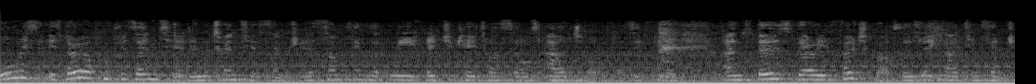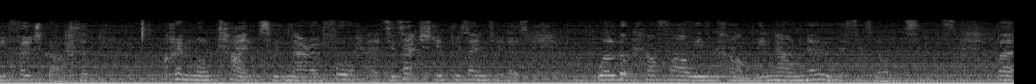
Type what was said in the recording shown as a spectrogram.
always is very often presented in the 20th century as something that we educate ourselves out of, as if, you know, and those very photographs, those late 19th century photographs of criminal types with narrow foreheads, is actually presented as, well, look how far we've come. We now know this is nonsense. But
